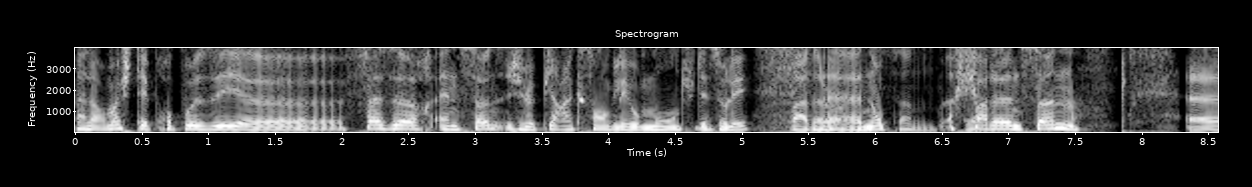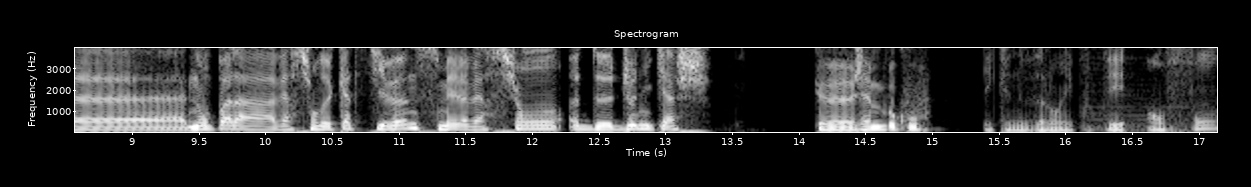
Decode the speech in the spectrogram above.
Alors moi je t'ai proposé euh, Father and Son. J'ai le pire accent anglais au monde, je suis désolé. Father euh, and Son. Father and Son. Euh, non pas la version de Cat Stevens, mais la version de Johnny Cash que j'aime beaucoup. Et que nous allons écouter en fond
